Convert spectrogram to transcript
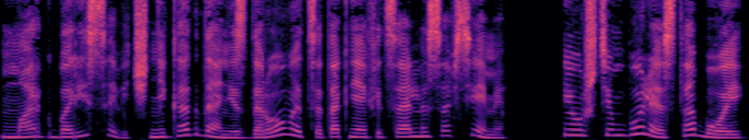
«Марк Борисович никогда не здоровается так неофициально со всеми, и уж тем более с тобой»,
